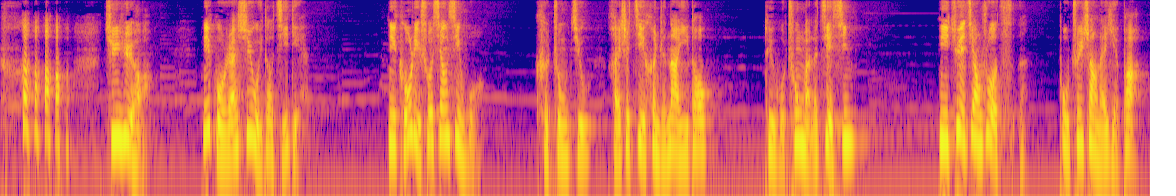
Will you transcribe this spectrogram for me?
哈哈哈哈！君玉啊，你果然虚伪到极点。你口里说相信我，可终究还是记恨着那一刀，对我充满了戒心。你倔强若此，不追上来也罢。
